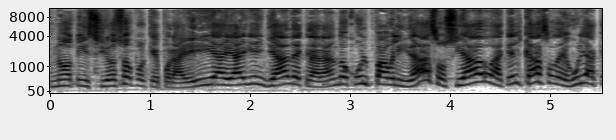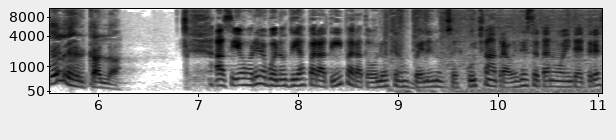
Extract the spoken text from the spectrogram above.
noticioso? Porque por ahí hay alguien ya declarando culpabilidad asociado a aquel caso de Julia Keller, Carla. Así es, Jorge, buenos días para ti, para todos los que nos ven y nos escuchan a través de Z93.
